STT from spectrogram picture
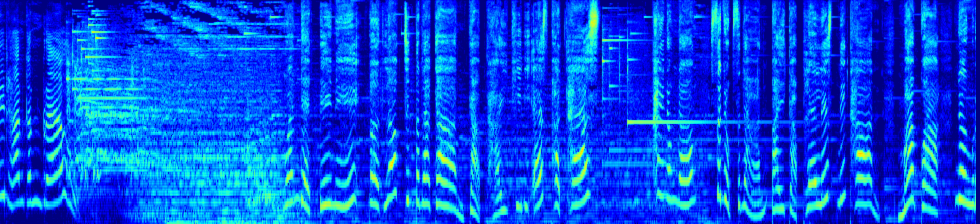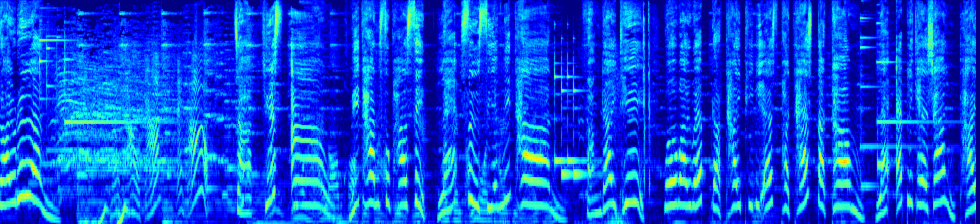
นิทานกันแล้ว วันเด็กปีนี้เปิดโลกจินตนาการกับไทย PBS Podcast ให้น้องๆ สนุกสนานไปกับเพลย์ลิสต์นิทานมากกว่า 100 เรื่องไม่เท่านะไม่เท่าจากคิสอาวนิทานสุภาษิตและสื่อเสียงนิทาน ฟังได้ที่ www.thaipbspodcast.com และแอปพลิเคชัน Thai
